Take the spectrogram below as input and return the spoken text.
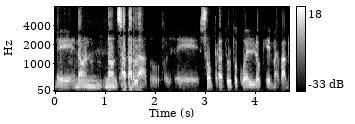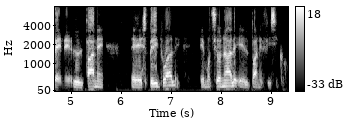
eh, non, non ha parlato eh, soprattutto quello che va bene, il pane eh, spirituale emozionale e il pane fisico.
